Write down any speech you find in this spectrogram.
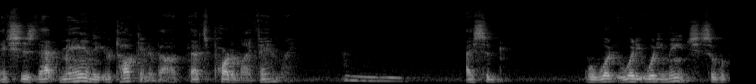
And she says, That man that you're talking about, that's part of my family. Mm. I said, Well, what, what, do you, what do you mean? She said, well,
